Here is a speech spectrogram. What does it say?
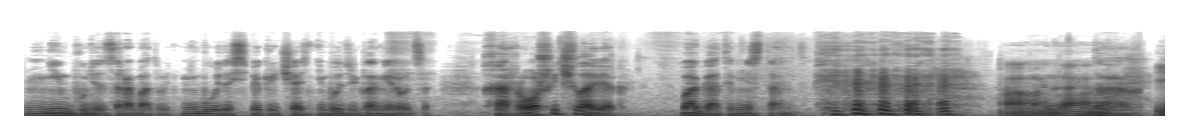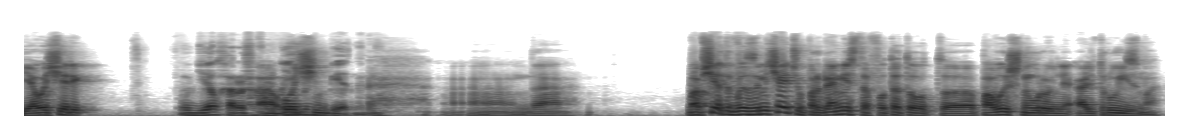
Не будет зарабатывать, не будет о себе кричать, не будет рекламироваться. Хороший человек богатым не станет. Да. Я очень... Удел хороших а, очень бедных. А, да. Вообще-то вы замечаете у программистов вот это вот э, повышенный уровень альтруизма?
